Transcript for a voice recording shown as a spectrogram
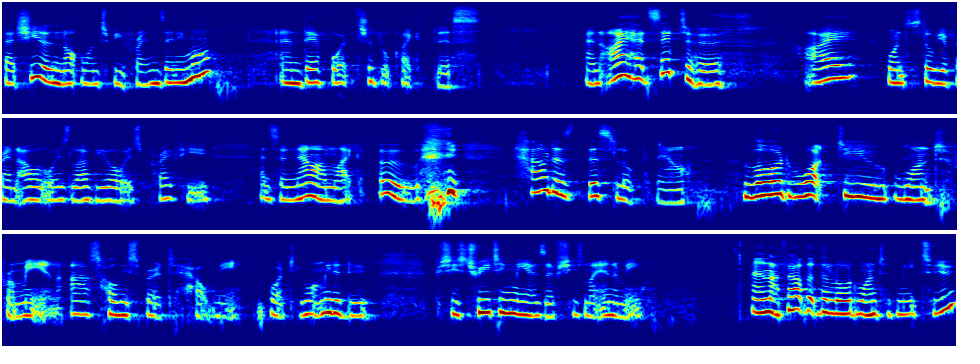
that she does not want to be friends anymore, and therefore it should look like this. And I had said to her, I want to still be a friend. I will always love you, always pray for you. And so now I'm like, oh, how does this look now? Lord, what do you want from me? And ask Holy Spirit to help me. What do you want me to do? Because she's treating me as if she's my enemy. And I felt that the Lord wanted me to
